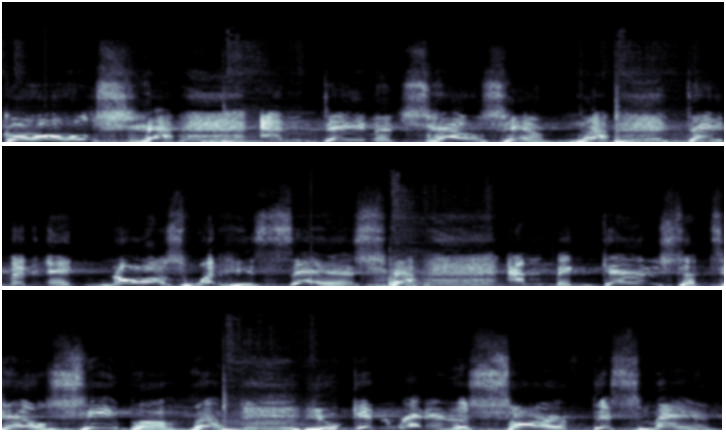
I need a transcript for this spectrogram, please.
goes and David tells him, David ignores what he says and begins to Ziba, You getting ready to serve this man.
